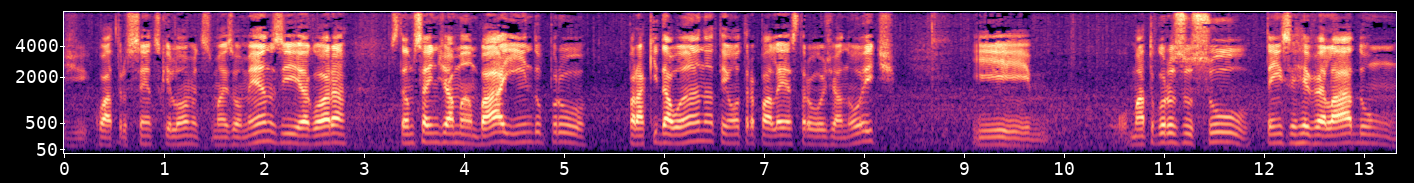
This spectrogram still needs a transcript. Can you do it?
de 400 quilômetros mais ou menos e agora estamos saindo de Amambai e indo para para Aquidauana, tem outra palestra hoje à noite. E o Mato Grosso do Sul tem se revelado um,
